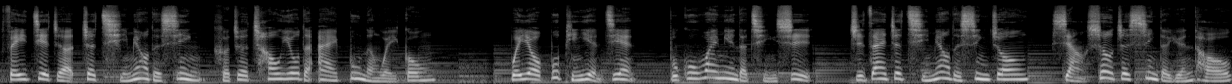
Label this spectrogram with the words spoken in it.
非借着这奇妙的信和这超优的爱不能为功。唯有不凭眼见，不顾外面的情势，只在这奇妙的信中享受这信的源头，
